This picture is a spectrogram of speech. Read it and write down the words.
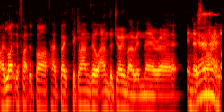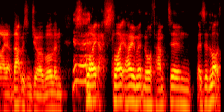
I like the fact that Bath had both de Glanville and the Jomo in their uh, in their starting lineup. That was enjoyable. And Yeah. slight Sleightholme at Northampton. There's a lot of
